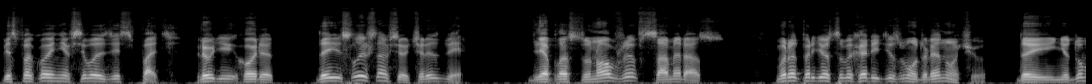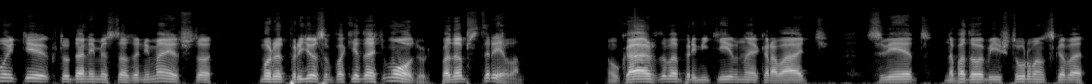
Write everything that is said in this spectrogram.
Беспокойнее всего здесь спать. Люди ходят, да и слышно все через дверь. Для пластунов же в самый раз. Может, придется выходить из модуля ночью. Да и не думайте, кто дальние места занимает, что может, придется покидать модуль под обстрелом. У каждого примитивная кровать, свет наподобие штурманского,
